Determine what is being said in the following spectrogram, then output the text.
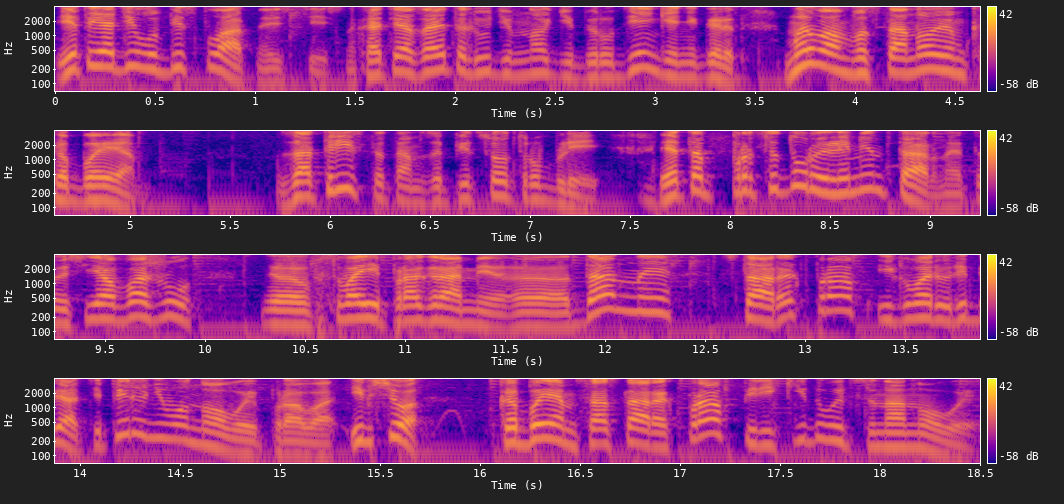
И это я делаю бесплатно, естественно. Хотя за это люди многие берут деньги, они говорят, мы вам восстановим КБМ за 300, там, за 500 рублей. Это процедура элементарная. То есть я ввожу э, в своей программе э, данные старых прав и говорю, ребят, теперь у него новые права. И все, КБМ со старых прав перекидывается на новые.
